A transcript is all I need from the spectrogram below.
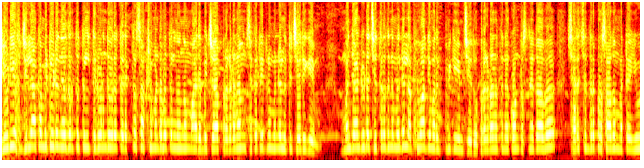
യു ഡി എഫ് ജില്ലാ കമ്മിറ്റിയുടെ നേതൃത്വത്തിൽ തിരുവനന്തപുരത്ത് രക്തസാക്ഷി മണ്ഡപത്തിൽ നിന്നും ആരംഭിച്ച പ്രകടനം സെക്രട്ടേറിയറ്റിന് മുന്നിൽ എത്തിച്ചേരുകയും ഉമ്മൻചാണ്ടിയുടെ ചിത്രത്തിന് മുന്നിൽ അഭിവാദ്യം അർപ്പിക്കുകയും ചെയ്തു. പ്രകടനത്തിന് കോൺഗ്രസ് നേതാവ് ശരത്ചന്ദ്ര പ്രസാദും മറ്റ് യു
